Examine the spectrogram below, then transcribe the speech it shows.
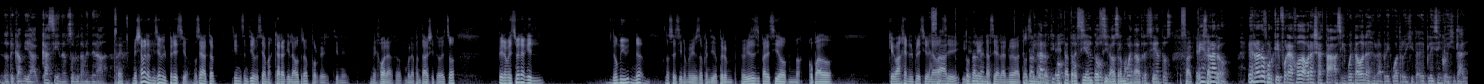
no te cambia casi en absolutamente nada. Sí. Me llama la atención el precio. O sea, tiene sentido que sea más cara que la otra porque tiene mejoras como la pantalla y todo eso. Pero me suena que el- no, me, no, no sé si no me hubiese sorprendido, pero me hubiese parecido más copado que bajen el precio de la Exacto, base y totalmente. esta sea la nueva 300 Totalmente. Claro, tipo Esta 300 y la otra más 250, barata, sí. 300. Exacto. Es Exacto. raro. Es raro Sí. porque fuera de joda ahora ya está a 50 dólares de una Play 4 digital, de Play 5 digital.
